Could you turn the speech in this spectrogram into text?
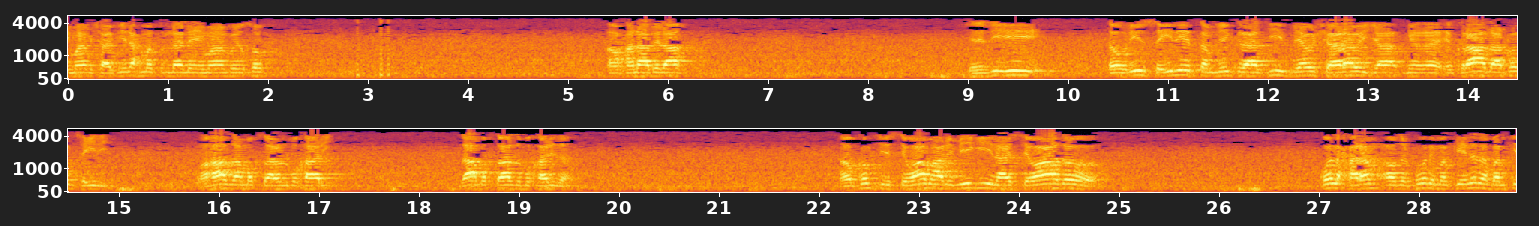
امام شافی رحمت اللہ علیہ، امام یوسف او حنابلہ. چیدی توریث صحیح دے تملیک راضی بیع شراء و اقرار داٹوک صحیح وهذا مختار البخاري. دا مختار البخاري دا او کم چی استواء معلومی گی نا استواء دو کل حرم او در طول مکی ندا بلکہ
